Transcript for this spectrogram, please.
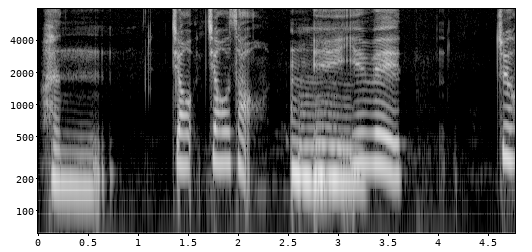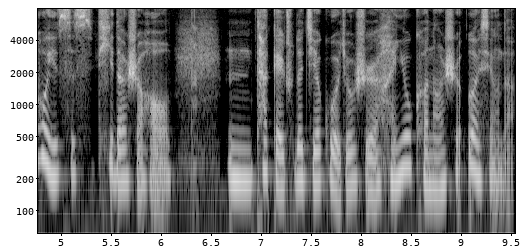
很焦焦躁。嗯嗯，因为最后一次 CT 的时候，嗯，他给出的结果就是很有可能是恶性的，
